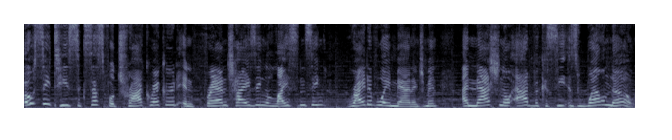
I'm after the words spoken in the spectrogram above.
OCT's successful track record in franchising, licensing, right of way management, and national advocacy is well known.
